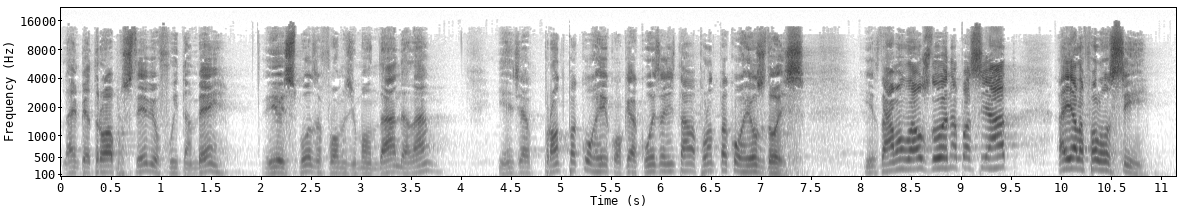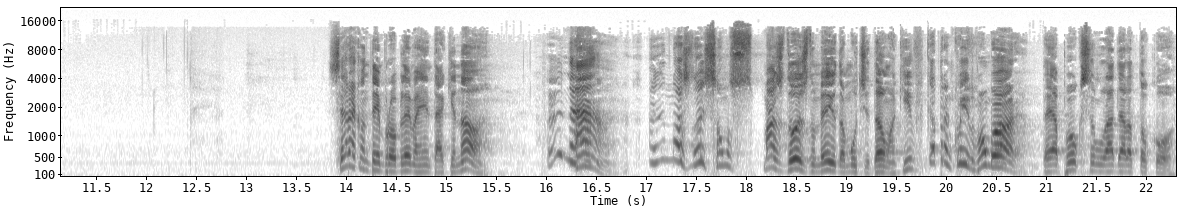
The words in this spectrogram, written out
Lá em Petrópolis teve, eu fui também. Eu e a esposa fomos de mão dada lá. E a gente era pronto para correr, qualquer coisa a gente estava pronto para correr os dois. E estavam lá os dois na passeata. Aí ela falou assim: Será que não tem problema a gente estar aqui não? Falei, não, nós dois somos mais dois no meio da multidão aqui, fica tranquilo, vamos embora. Daí a pouco o celular dela tocou.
